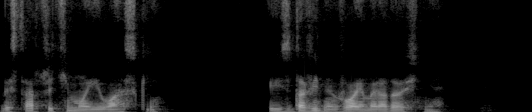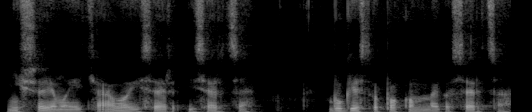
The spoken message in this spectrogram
Wystarczy Ci mojej łaski. I z Dawidem wołajmy radośnie: Niższeje moje ciało i, ser i serce. Bóg jest opoką mego serca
